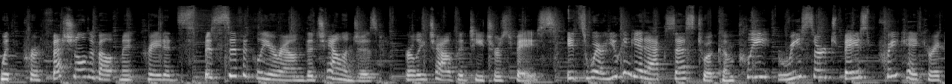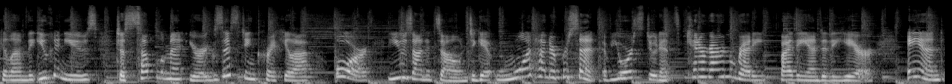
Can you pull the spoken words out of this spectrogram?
with professional development created specifically around the challenges early childhood teachers face. It's where you can get access to a complete research based pre K curriculum that you can use to supplement your existing curricula or use on its own to get 100% of your students kindergarten ready by the end of the year. And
